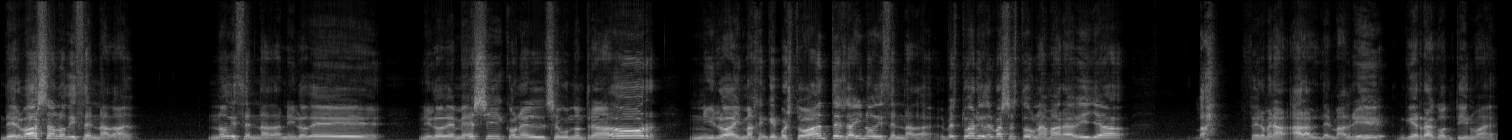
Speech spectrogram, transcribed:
Del Barça no dicen nada, ¿eh? No dicen nada, ni lo de... Ni lo de Messi con el segundo entrenador, ni la imagen que he puesto antes, ahí no dicen nada. El vestuario del Barça es toda una maravilla. Bah, fenomenal. Ahora, el del Madrid, guerra continua, ¿eh?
